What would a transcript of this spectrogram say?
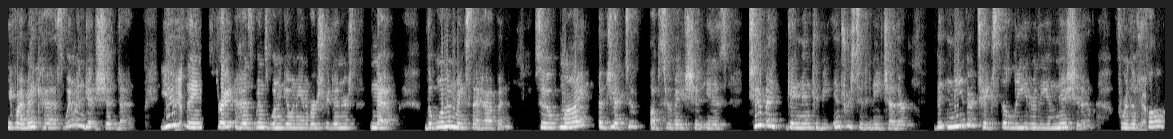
if I may cuss, women get shit done. You yep. think straight husbands want to go on anniversary dinners? No, the woman makes that happen. So my objective observation is two gay men could be interested in each other, but neither takes the lead or the initiative for the yep. follow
